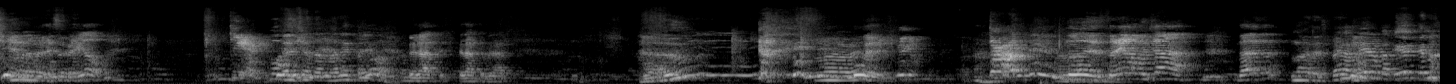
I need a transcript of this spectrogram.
¿Quién lo despegó? ¿Quién? Echa la manita yo. Espérate, espérate, espérate. Vez. No despega, muchacha. No, despega, mira, para que vean que no.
